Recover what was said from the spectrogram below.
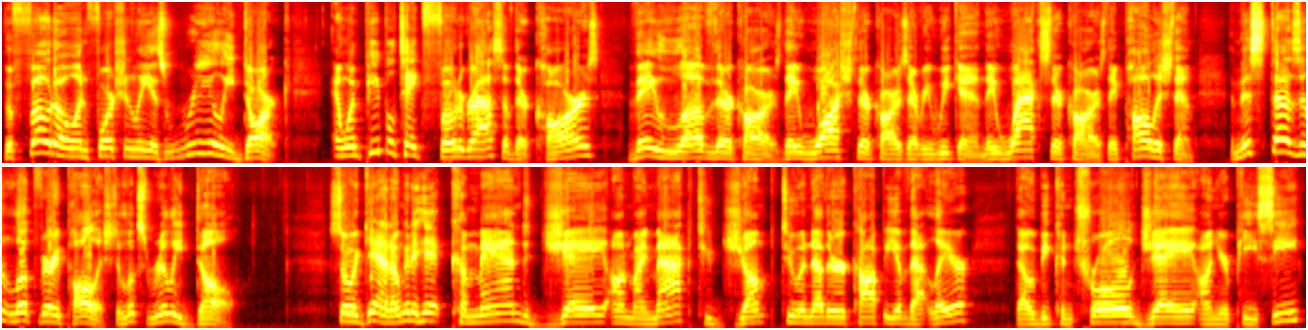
The photo, unfortunately, is really dark. And when people take photographs of their cars, they love their cars. They wash their cars every weekend. They wax their cars. They polish them. And this doesn't look very polished. It looks really dull. So again, I'm going to hit Command J on my Mac to jump to another copy of that layer. That would be Control J on your PC.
